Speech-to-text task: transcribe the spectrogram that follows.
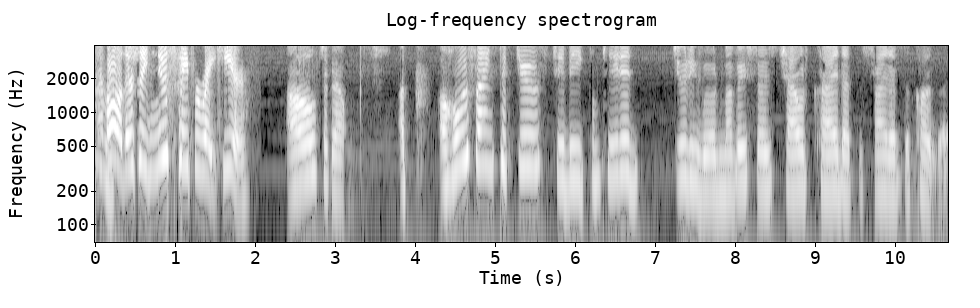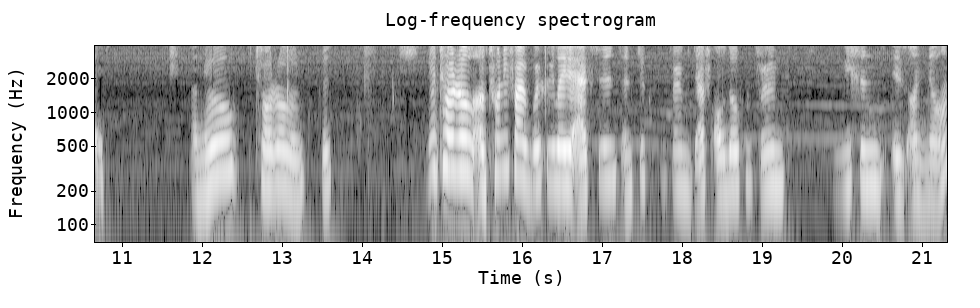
Oh, there's a newspaper right here. I'll check it out. A, a horrifying picture to be completed. Judy Road mother says child cried at the side of the cart ride. A new total of new total of 25 work-related accidents and six confirmed deaths, although confirmed reasons is unknown.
